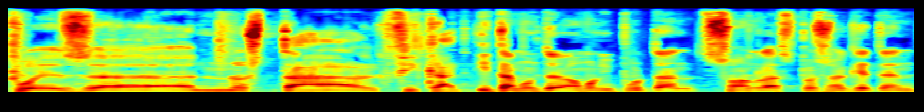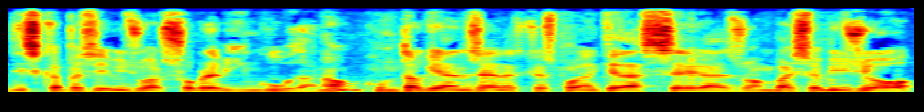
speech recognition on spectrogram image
pues, eh, no està ficat. I també un tema molt important són les persones que tenen discapacitat visual sobrevinguda. No? Compteu que hi ha genes que es poden quedar cegues o amb baixa visió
